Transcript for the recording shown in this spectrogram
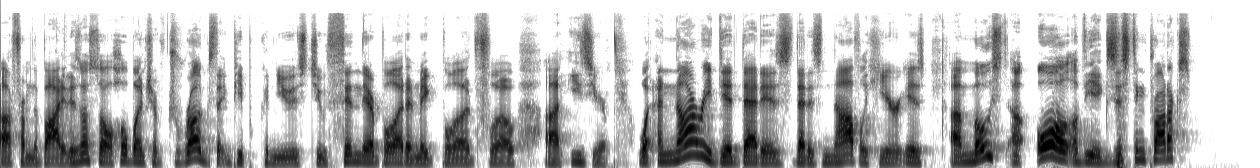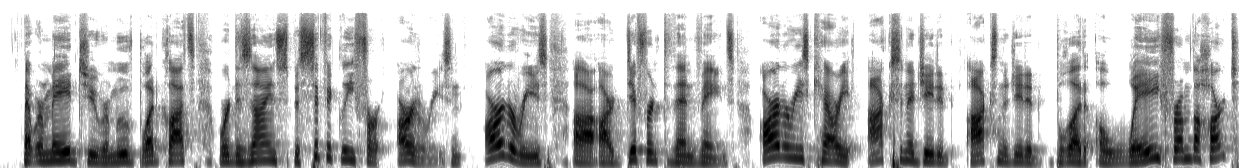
uh, from the body. There's also a whole bunch of drugs that people can use to thin their blood and make blood flow uh, easier. What Inari did that is that is novel here is most all of the existing products that were made to remove blood clots were designed specifically for arteries. And arteries uh, are different than veins. Arteries carry oxygenated, oxygenated blood away from the heart,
